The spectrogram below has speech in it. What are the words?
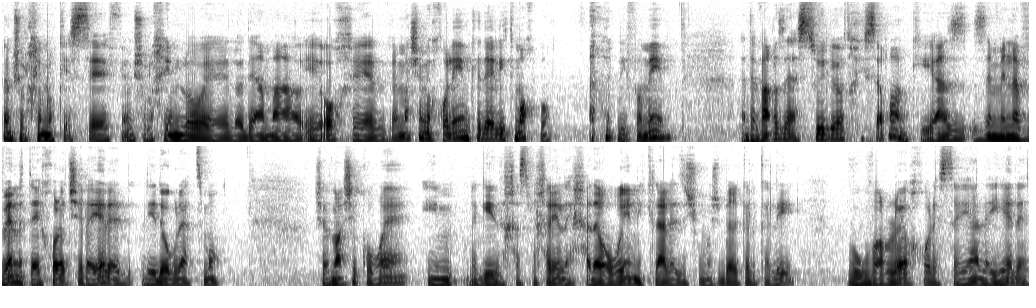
והם שולחים לו כסף, והם שולחים לו, אה, לא יודע מה, אה, אוכל, ומה שהם יכולים כדי לתמוך בו. לפעמים, הדבר הזה עשוי להיות חיסרון, כי אז זה מנוון את היכולת של הילד לדאוג לעצמו. עכשיו, מה שקורה, אם נגיד חס וחלילה אחד ההורים נקלע לאיזשהו משבר כלכלי, והוא כבר לא יכול לסייע לילד,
